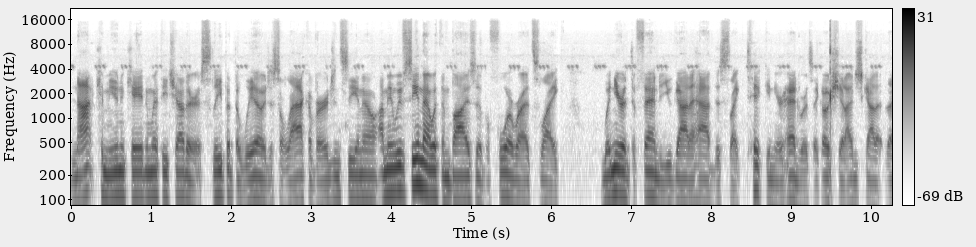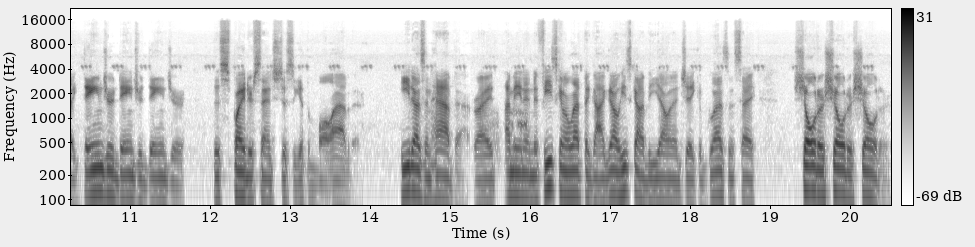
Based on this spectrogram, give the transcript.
not communicating with each other, asleep at the wheel, just a lack of urgency. You know, I mean, we've seen that with Mbaizo before, where it's like when you're a defender, you got to have this like tick in your head where it's like, oh shit, I just got it, like danger, danger, danger. This spider sense just to get the ball out of there. He doesn't have that, right? I mean, and if he's to let the guy go, he's got to be yelling at Jakob Glesnes say, shoulder, shoulder, shoulder,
